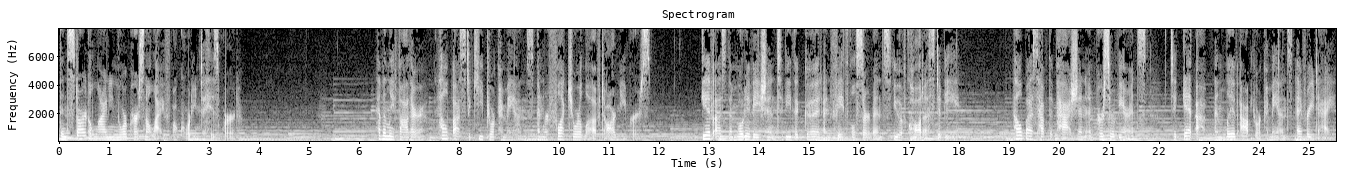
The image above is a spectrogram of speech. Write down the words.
then start aligning your personal life according to His Word. Heavenly Father, help us to keep your commands and reflect your love to our neighbors. Give us the motivation to be the good and faithful servants you have called us to be. Help us have the passion and perseverance to get up and live out your commands every day.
